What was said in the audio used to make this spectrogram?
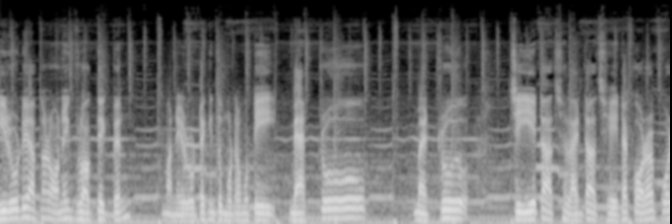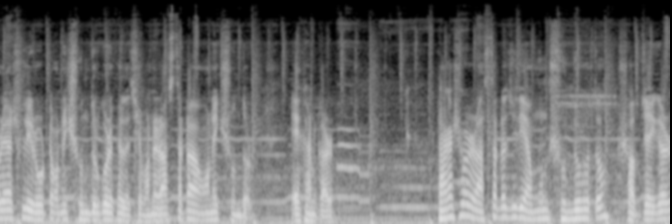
এই রোডে আপনারা অনেক ব্লগ দেখবেন। মানে রোডটা কিন্তু মোটামুটি মেট্রো মেট্রো যে ইয়েটা আছে লাইনটা আছে, এটা করার পরে আসলে রোডটা অনেক সুন্দর করে ফেলেছে। মানে রাস্তাটা অনেক সুন্দর এখানকার। ঢাকা শহরের রাস্তাটা যদি এমন সুন্দর হতো সব জায়গার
